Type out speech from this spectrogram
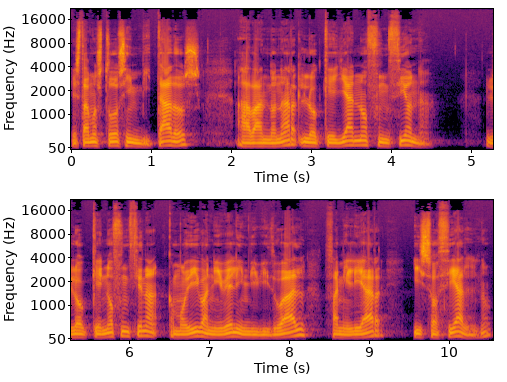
estamos todos invitados a abandonar lo que ya no funciona, lo que no funciona, como digo, a nivel individual, familiar y social, ¿no?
